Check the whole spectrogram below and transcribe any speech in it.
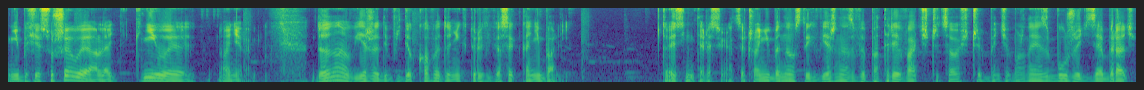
niby się suszyły, ale gniły, no nie wiem. Dodano wieże widokowe do niektórych wiosek kanibali. To jest interesujące, czy oni będą z tych wież nas wypatrywać, czy coś, czy będzie można je zburzyć, zebrać.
